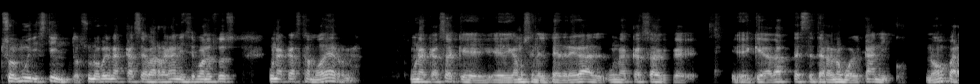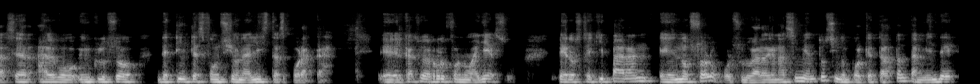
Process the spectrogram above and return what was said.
son muy distintos. Uno ve una casa de Barragán y dice, bueno, esto es una casa moderna, una casa que, eh, digamos, en el Pedregal, una casa que, eh, que adapta este terreno volcánico, ¿no? Para hacer algo incluso de tintes funcionalistas por acá. el caso de Rulfo no hay eso pero se equiparan eh, no solo por su lugar de nacimiento, sino porque tratan también de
